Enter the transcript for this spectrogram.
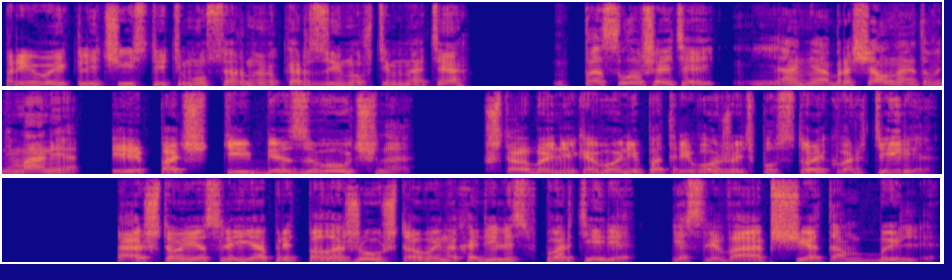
привыкли чистить мусорную корзину в темноте?» «Послушайте, я не обращал на это внимания». «И почти беззвучно, чтобы никого не потревожить в пустой квартире?» А что, если я предположу, что вы находились в квартире, если вообще там были?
